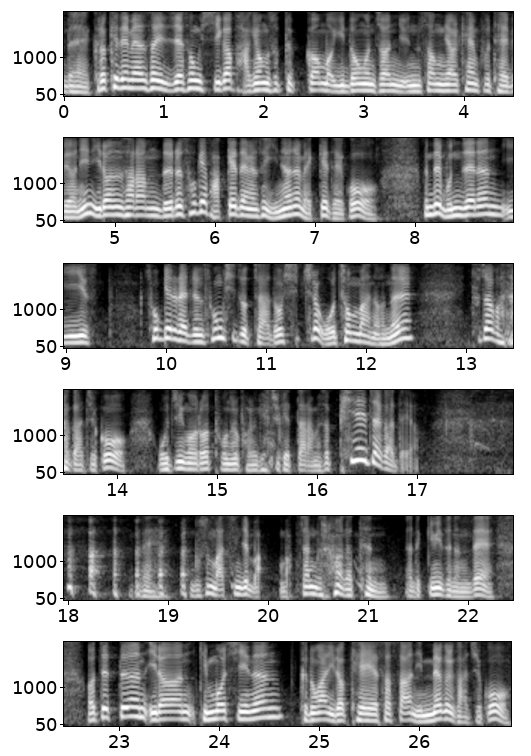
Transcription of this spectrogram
네. 그렇게 되면서 이제 송 씨가 박영수 특검, 뭐 이동훈 전 윤석열 캠프 대변인 이런 사람들을 소개받게 되면서 인연을 맺게 되고 근데 문제는 이 소개를 해준 송 씨조차도 17억 5천만 원을 투자 받아 가지고 오징어로 돈을 벌게 해주겠다라면서 피해자가 돼요. 네. 무슨 마치 이제 막, 막장 드라마 같은 느낌이 드는데 어쨌든 이런 김모 씨는 그동안 이렇게 해서 쌓은 인맥을 가지고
